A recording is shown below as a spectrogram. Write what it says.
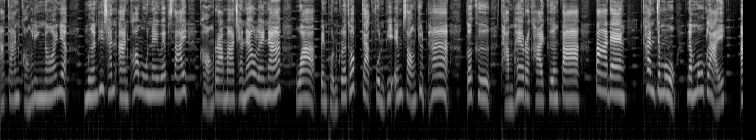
อาการของลิงน้อยเนี่ย เหมือนที่ฉันอ่านข้อมูลในเว็บไซต์ของ Rama Channel เลยนะ ว่าเป็นผลกระทบจากฝุ่น PM 2.5 ก็คือทำให้ระคายเคืองตา ตาแดง คันจมูก น้ำมูกไหล ไอ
